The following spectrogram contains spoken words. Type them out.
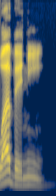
وبني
